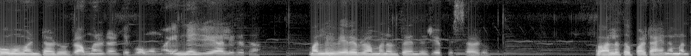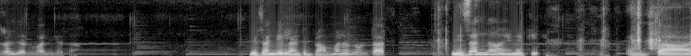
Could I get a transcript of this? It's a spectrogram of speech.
హోమం అంటాడు. బ్రాహ్మణుడు అంటే హోమం. ఆయన్నే చేయాలి కదా. మళ్ళీ వేరే బ్రాహ్మణులతో ఎందుకు చేపిస్తాడు? వాళ్ళతో పాటు ఆయన మంత్రాలు చదవాలి కదా. నిజంగా ఇలాంటి బ్రాహ్మణులు ఉంటారు. నిజంగా ఆయనకి ఎంత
